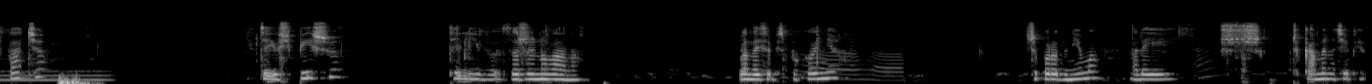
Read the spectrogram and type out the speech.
Spać. Ty już śpisz. Ty, Liwy, zażenowana. Oglądaj sobie spokojnie. Jeszcze porodu nie ma, ale czekamy na ciebie.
